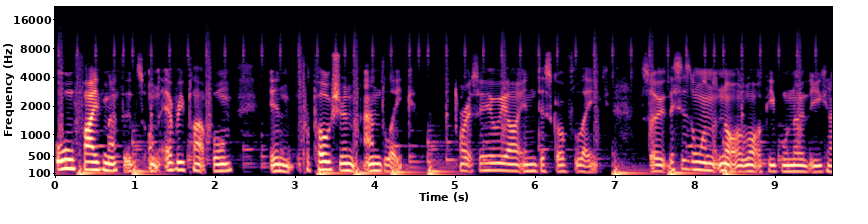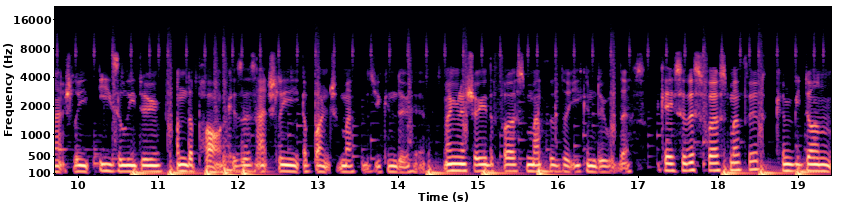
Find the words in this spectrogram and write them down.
all five methods on every platform in propulsion and lake. Alright, so here we are in Disc Golf Lake. So this is the one that not a lot of people know that you can actually easily do under par because there's actually a bunch of methods you can do here. I'm going to show you the first method that you can do with this. Okay, so this first method can be done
